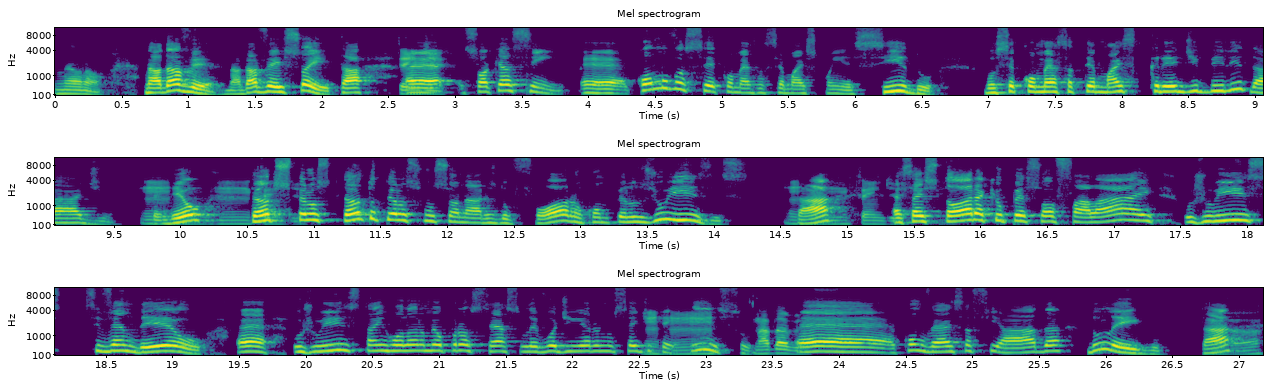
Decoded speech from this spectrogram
Não, não. Nada a ver, nada a ver isso aí, tá? É, só que assim, é, como você começa a ser mais conhecido, você começa a ter mais credibilidade, uhum, entendeu? Uhum, tanto, pelos, tanto pelos funcionários do fórum como pelos juízes, tá? Uhum, Essa história que o pessoal fala, ai, o juiz se vendeu, é, o juiz está enrolando meu processo, levou dinheiro não sei de uhum, quem. Isso é conversa fiada do leigo. Tá? Uhum.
